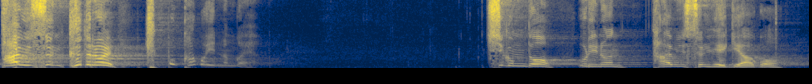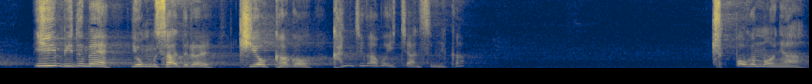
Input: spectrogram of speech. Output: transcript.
다윗은 그들을 축복하고 있는 거예요. 지금도 우리는 다윗을 얘기하고 이 믿음의 용사들을 기억하고 간증하고 있지 않습니까? 축복은 뭐냐?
